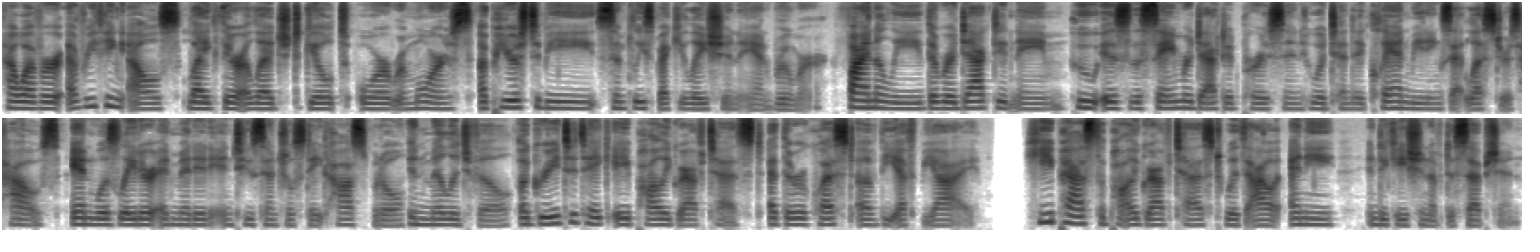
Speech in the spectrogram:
However, everything else, like their alleged guilt or remorse, appears to be simply speculation and rumor. Finally, the redacted name, who is the same redacted person who attended Klan meetings at Lester's house and was later admitted into Central State Hospital in Milledgeville, agreed to take a polygraph test at the request of the FBI. He passed the polygraph test without any indication of deception.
